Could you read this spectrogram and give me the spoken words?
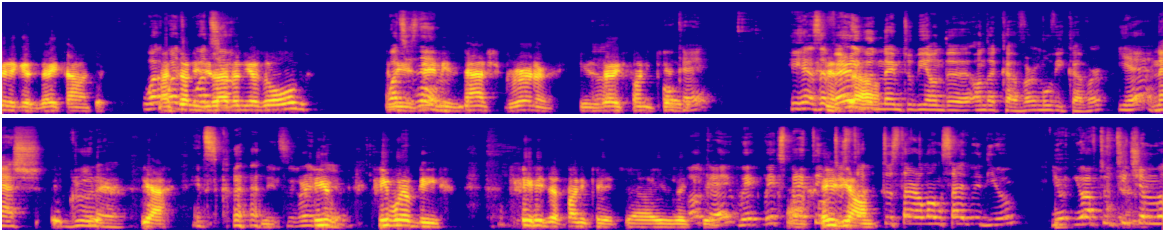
really good, very talented. what, My what- son is 11 your- years old. And What's his, his name? is Nash Gruner. He's a very funny kid. Okay. He has a very Yeah. good name to be on the on the cover, movie cover. Yeah. Nash Gruner. Yeah, It's it's a great he name. he will be. He's a funny kid. Uh, he's a kid. Okay. We, we expect Uh, him to young. start, to start alongside with you. You you have to teach him uh,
